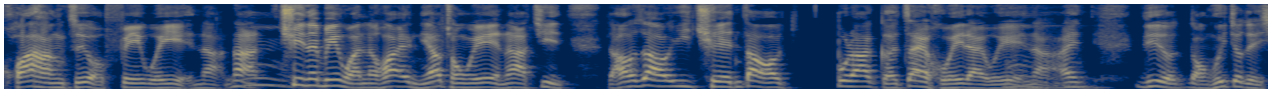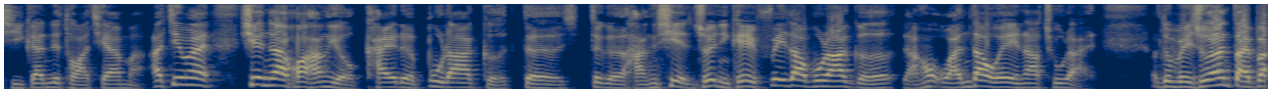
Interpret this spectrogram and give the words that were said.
华航只有飞维也纳，那嗯。去那边玩的话，你要从维也纳进，然后绕一圈到布拉格，再回来维也纳，嗯哎，你有浪费就得时间在拖车嘛。啊，另外现在华航有开了布拉格的这个航线，所以你可以飞到布拉格，然后玩到维也纳出来。就袂说咱台北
